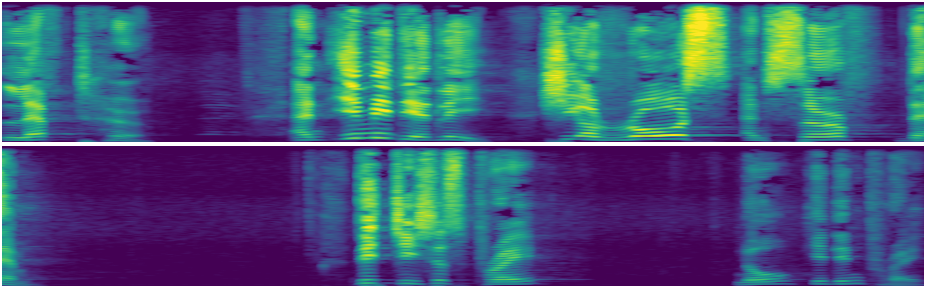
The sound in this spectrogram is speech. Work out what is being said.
left her. And immediately she arose and served them. Did Jesus pray? No, he didn't pray.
